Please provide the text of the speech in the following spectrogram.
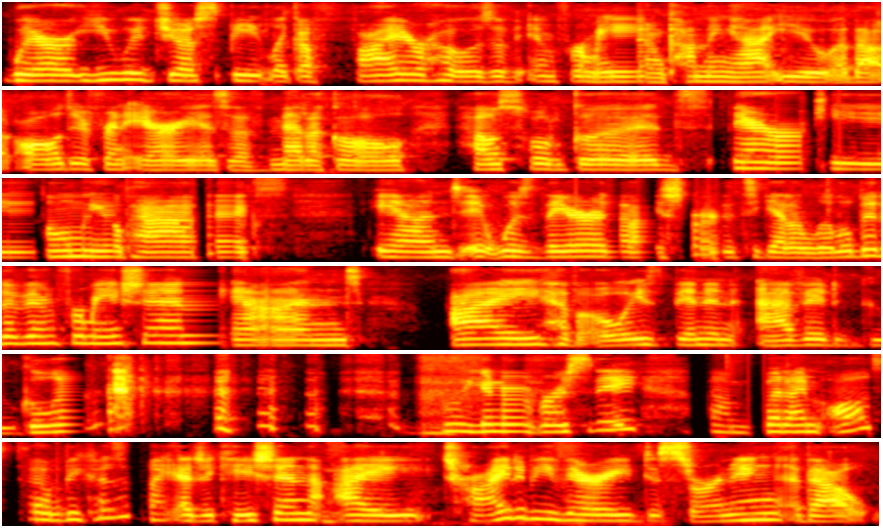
where you would just be like a fire hose of information coming at you about all different areas of medical, household goods, therapy, homeopathics. And it was there that I started to get a little bit of information and I have always been an avid Googler. Boo University. Um, but I'm also, because of my education, I try to be very discerning about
